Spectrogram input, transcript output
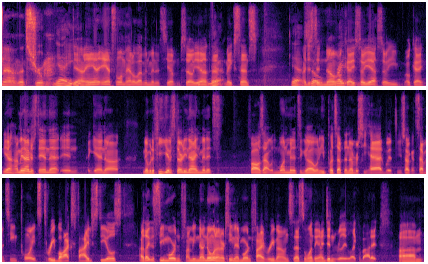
No, that's true. Yeah, he, Yeah, An- Anselem had 11 minutes. Yep. So yeah, that Yeah. makes sense. yeah. I just so, didn't know. right- okay, so yeah, so he okay, yeah. I mean, I understand that, and again, uh, you know, but if he gives 39 minutes, falls out with one minute to go, and he puts up the numbers he had with you're talking 17 points, three blocks, five steals. I'd like to see more than. I mean, no no one on our team had more than five rebounds. That's the one thing I didn't really like about it. Um,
